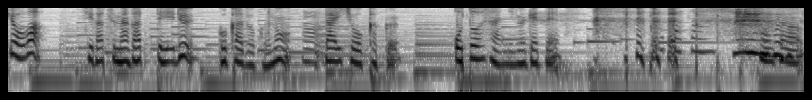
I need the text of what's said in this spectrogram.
今日は血がつながっているご家族のうん。代表格。お父さんに向けて。お母さん。そうそう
